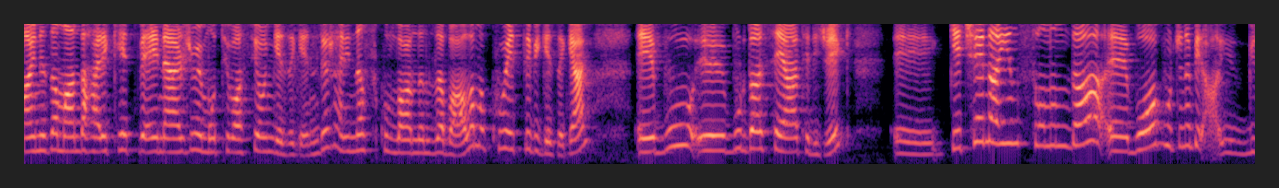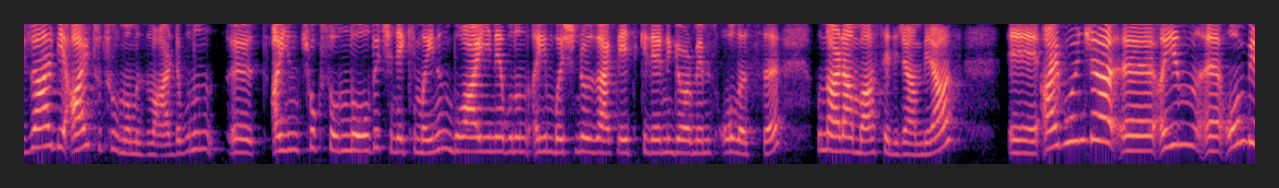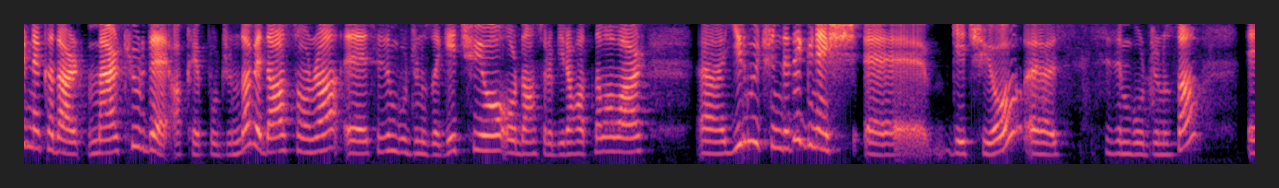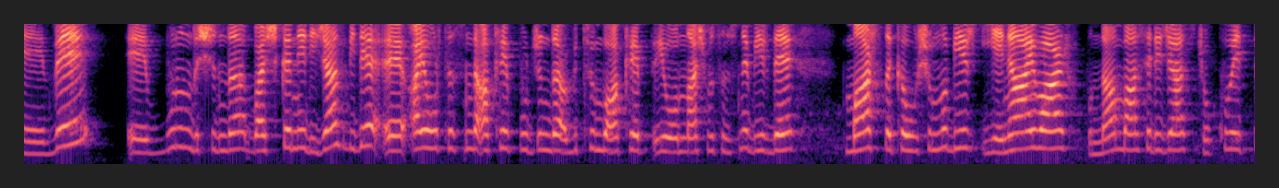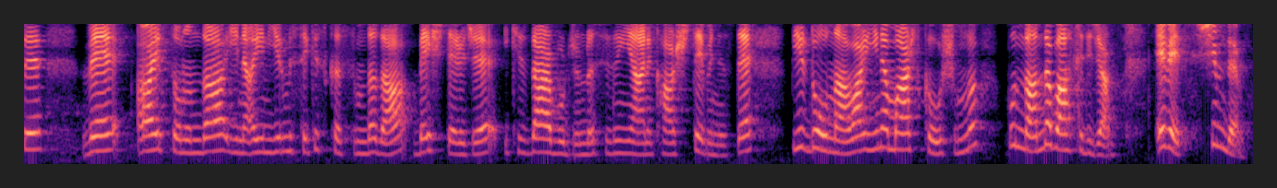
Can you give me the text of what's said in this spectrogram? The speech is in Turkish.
Aynı zamanda hareket ve enerji ve motivasyon gezegenidir. Hani nasıl kullandığınıza bağlı ama kuvvetli bir gezegen. E, bu e, burada seyahat edecek. E, geçen ayın sonunda e, Boğa burcuna bir güzel bir ay tutulmamız vardı. Bunun e, ayın çok sonunda olduğu için Ekim ayının bu ay yine bunun ayın başında özellikle etkilerini görmemiz olası. Bunlardan bahsedeceğim biraz. E, ay boyunca e, ayın e, 11'ine kadar Merkür de Akrep Burcu'nda ve daha sonra e, sizin burcunuza geçiyor. Oradan sonra bir rahatlama var. E, 23'ünde de Güneş e, geçiyor e, sizin burcunuza. E, ve e, bunun dışında başka ne diyeceğiz? Bir de e, ay ortasında Akrep Burcu'nda bütün bu Akrep yoğunlaşmasının üstüne bir de Mars'la kavuşumlu bir yeni ay var. Bundan bahsedeceğiz. Çok kuvvetli. Ve ay sonunda yine ayın 28 Kasım'da da 5 derece İkizler Burcu'nda sizin yani karşıt evinizde bir dolunay var. Yine Mars kavuşumlu. Bundan da bahsedeceğim. Evet şimdi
